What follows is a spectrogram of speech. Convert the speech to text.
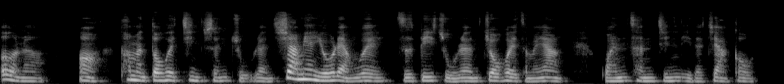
二呢？啊、他们都会晋升主任，下面有两位直逼主任，就会怎么样完成经理的架构，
